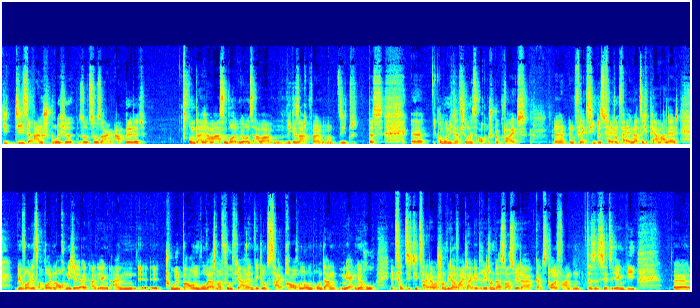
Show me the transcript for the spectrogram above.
die diese Ansprüche sozusagen abbildet. Und gleichermaßen wollten wir uns aber, wie gesagt, weil man sieht, dass äh, Kommunikation ist auch ein Stück weit äh, ein flexibles Feld und verändert sich permanent. Wir wollen jetzt, wollten auch nicht an irgendeinem äh, Tool bauen, wo wir erstmal fünf Jahre Entwicklungszeit brauchen und, und dann merken wir, huh, jetzt hat sich die Zeit aber schon wieder weitergedreht und das, was wir da ganz toll fanden, das ist jetzt irgendwie äh,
